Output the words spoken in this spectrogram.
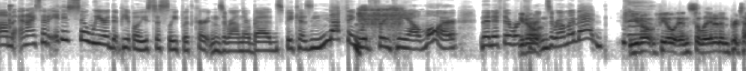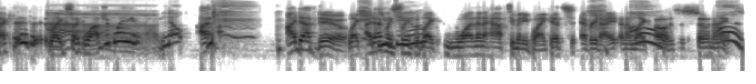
Um, and I said, it is so weird that people used to sleep with curtains around their beds because nothing would freak me out more than if there were You know- curtains around my bed. You don't feel insulated and protected? Like psychologically? Uh, nope. I I def do. Like I definitely sleep with like one and a half too many blankets every night, and I'm like, Oh. oh, this is so nice. Oh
